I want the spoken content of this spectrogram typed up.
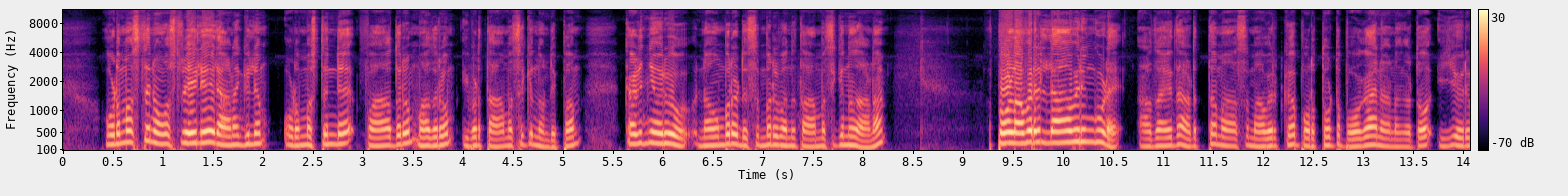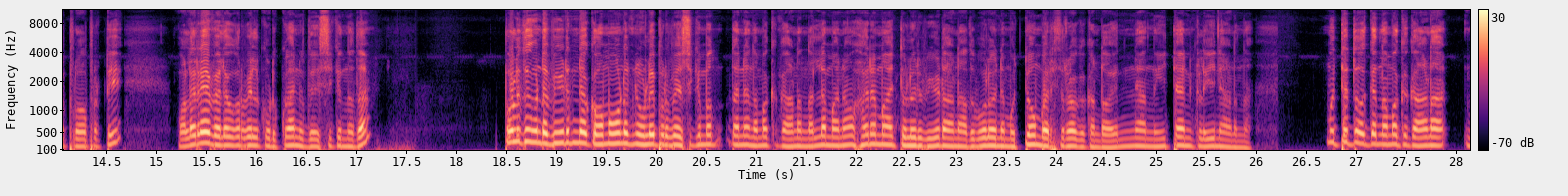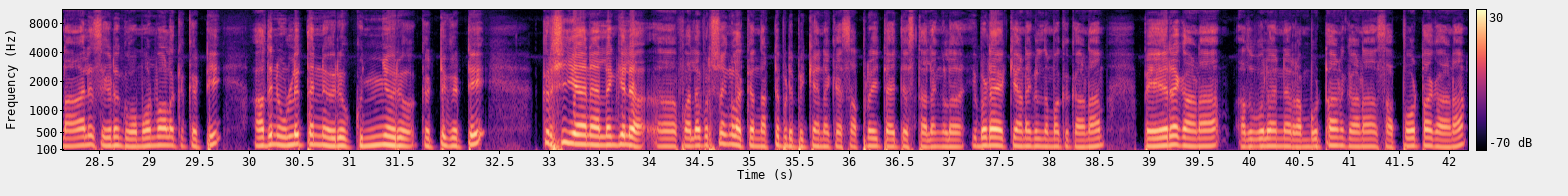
ഉടമസ്ഥൻ ഓസ്ട്രേലിയയിലാണെങ്കിലും ഉടമസ്ഥന്റെ ഫാദറും മദറും ഇവിടെ താമസിക്കുന്നുണ്ട്. ഇപ്പം കഴിഞ്ഞ ഒരു നവംബർ ഡിസംബർ വന്ന് താമസിക്കുന്നതാണ്. അപ്പോൾ അവരെല്ലാവരും കൂടെ അതായത് അടുത്ത മാസം അവർക്ക് പുറത്തോട്ട് പോകാനാണ് കേട്ടോ ഈ ഒരു പ്രോപ്പർട്ടി വളരെ വില കുറവിൽ കൊടുക്കുവാൻ ഉദ്ദേശിക്കുന്നത്. അപ്പോൾ ഇതുകൊണ്ട് കണ്ട് വീടിന്റെ കോമ്പൗണ്ടിനുള്ളിൽ പ്രവേശിക്കുമ്പോൾ തന്നെ നമുക്ക് കാണാം. നല്ല മനോഹരമായിട്ടുള്ളൊരു വീടാണ്. അതുപോലെ തന്നെ മുറ്റവും പരിസരമൊക്കെ കണ്ടോ? എന്നാ നീറ്റ് ആൻഡ് ക്ലീൻ ആണെന്ന്. മുറ്റത്തൊക്കെ നമുക്ക് കാണാം. നാല് സൈഡും കോമ്പൗണ്ട് വാളൊക്കെ കെട്ടി അതിനുള്ളിൽ തന്നെ ഒരു കുഞ്ഞൊരു കെട്ട് കെട്ടി കൃഷി ചെയ്യാൻ അല്ലെങ്കിൽ ഫലവൃക്ഷങ്ങളൊക്കെ നട്ടുപിടിപ്പിക്കാനൊക്കെ സെപ്പറേറ്റ് ആയിട്ട് സ്ഥലങ്ങൾ ഇവിടെയൊക്കെ ആണെങ്കിൽ നമുക്ക് കാണാം. പേര കാണാം അതുപോലെ തന്നെ റംബൂട്ടാൻ കാണാം സപ്പോട്ട കാണാം.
